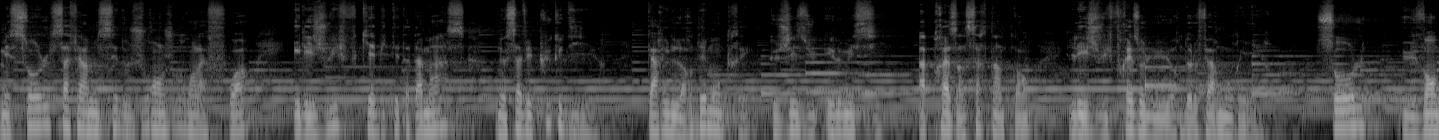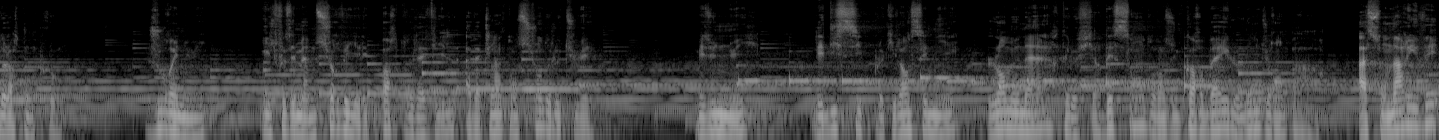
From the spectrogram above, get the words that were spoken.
Mais Saul s'affermissait de jour en jour dans la foi, et les Juifs qui habitaient à Damas ne savaient plus que dire, car il leur démontrait que Jésus est le Messie. Après un certain temps, les Juifs résolurent de le faire mourir. Saul eut vent de leur complot. Jour et nuit, il faisait même surveiller les portes de la ville avec l'intention de le tuer. Mais une nuit, les disciples qui l'enseignaient l'emmenèrent et le firent descendre dans une corbeille le long du rempart. À son arrivée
